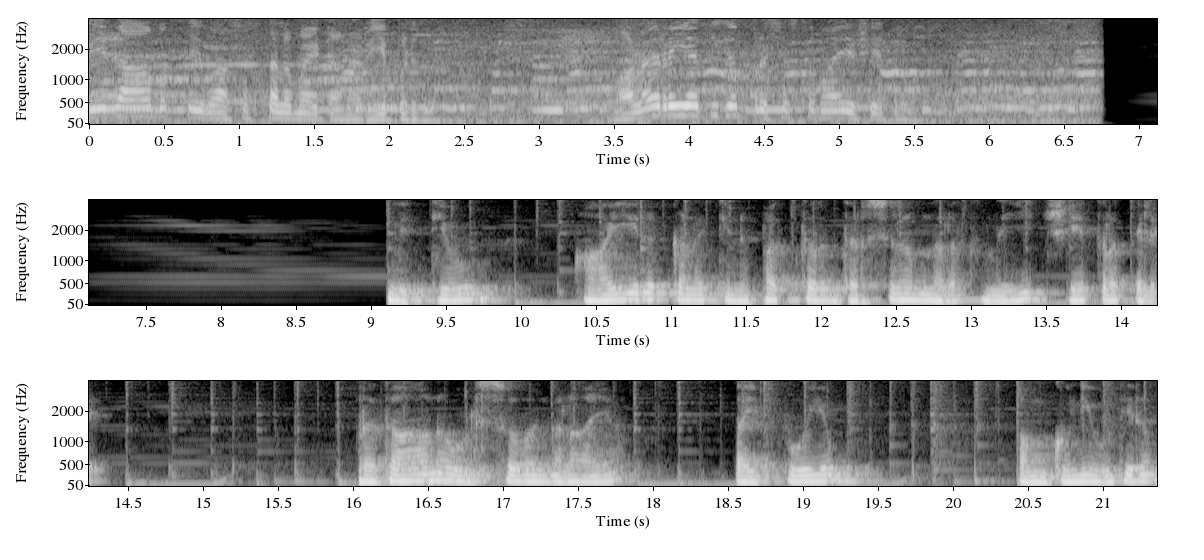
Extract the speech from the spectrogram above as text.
ഏഴാമത്തെ വാസസ്ഥലമായിട്ടാണ് അറിയപ്പെടുന്നത്. വളരെയധികം പ്രശസ്തമായ ക്ഷേത്രമാണ് നിത്യവും ആയിരക്കണക്കിന് ഭക്തർ ദർശനം നടത്തുന്ന ഈ ക്ഷേത്രത്തിലെ പ്രധാന ഉത്സവങ്ങളായ തൈപ്പൂയം പങ്കുനി ഉതിരം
